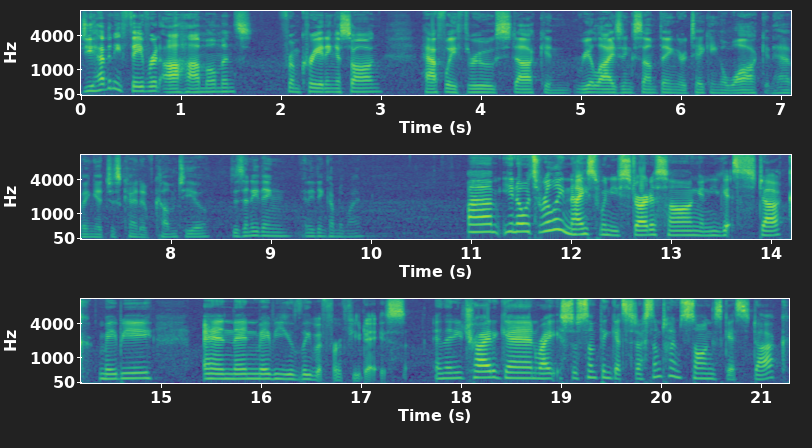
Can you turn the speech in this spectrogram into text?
Do you have any favorite aha moments from creating a song? Halfway through, stuck and realizing something, or taking a walk and having it just kind of come to you. Does anything anything come to mind? Um, you know, it's really nice when you start a song and you get stuck, maybe, and then maybe you leave it for a few days. And then you try it again, right? So something gets stuck. Sometimes songs get stuck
